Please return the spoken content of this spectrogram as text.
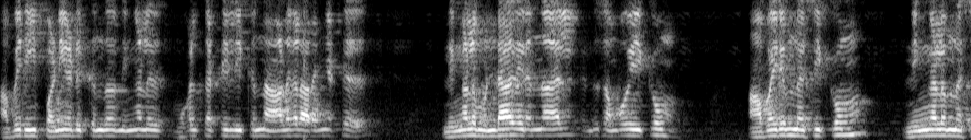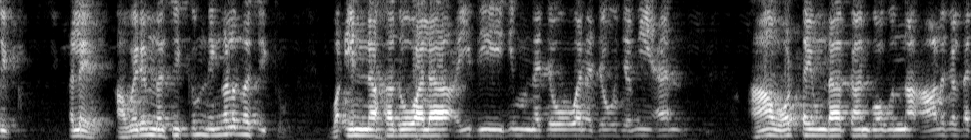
അവർ ഈ പണിയെടുക്കുന്നത് നിങ്ങൾ മുകൾ നിൽക്കുന്ന ആളുകൾ അറിഞ്ഞിട്ട് നിങ്ങളും മിണ്ടാതിരുന്നാൽ എന്ത് സംഭവിക്കും? അവരും നശിക്കും. നിങ്ങളും നശിക്കും. അല്ലെ? അവരും നശിക്കും നിങ്ങളും നശിക്കും. ആ ഓട്ടയുണ്ടാക്കാൻ പോകുന്ന ആളുകളുടെ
